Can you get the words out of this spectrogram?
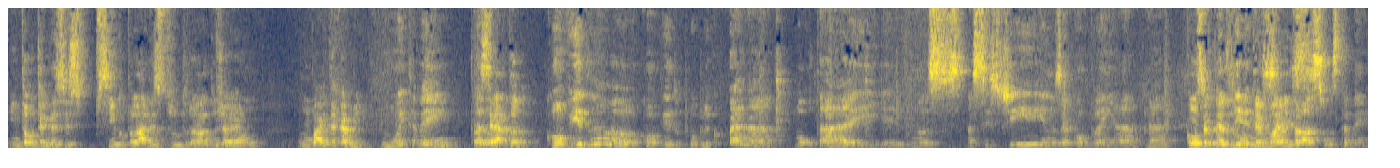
Então, tendo esses cinco pilares estruturados já é um, um baita caminho. Muito bem. Tá então, certo? Convido, convido o público para voltar e, e, nos assistir nos acompanhar para Com certeza, vão ter mais próximos também.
